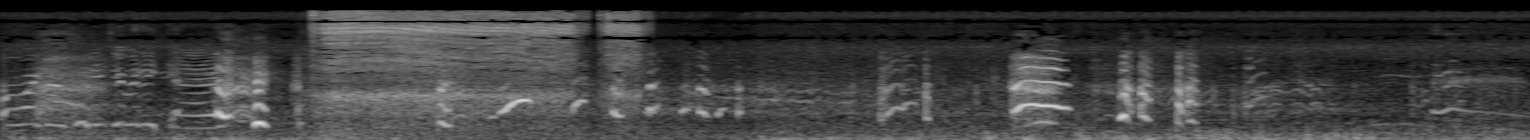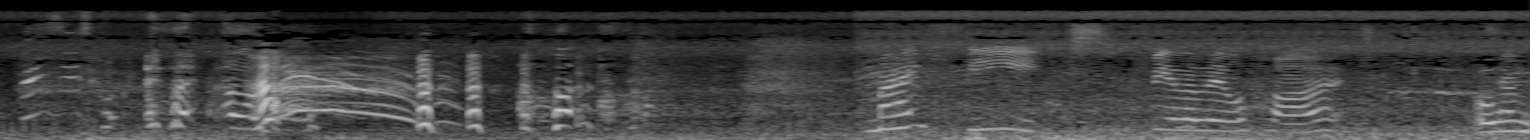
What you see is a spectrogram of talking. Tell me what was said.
Oh my god, can you do it again? My feet feel a little hot. oh, So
